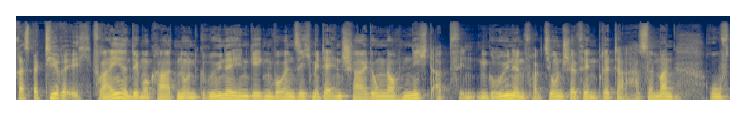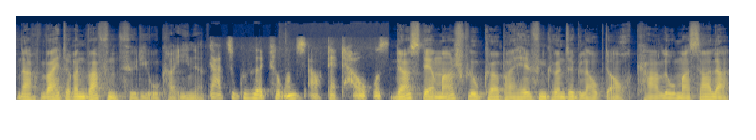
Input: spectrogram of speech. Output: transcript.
respektiere ich. Freie Demokraten und Grüne hingegen wollen sich mit der Entscheidung noch nicht abfinden. Grünen Fraktionschefin Britta Hasselmann ruft nach weiteren Waffen für die Ukraine. Dazu gehört für uns auch der Taurus. Dass der Marschflugkörper helfen könnte, glaubt auch Carlo Massala.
